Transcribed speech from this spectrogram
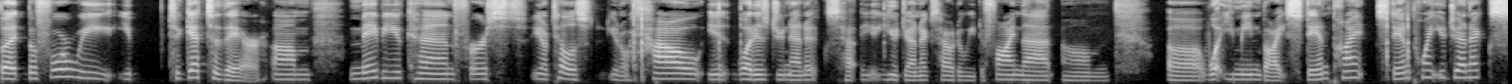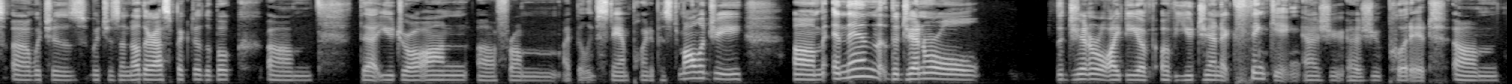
but before we you, to get to there, um, maybe you can first you know tell us you know how it, what is genetics, how, eugenics? How do we define that? Um, uh, what you mean by standpoint standpoint eugenics, uh, which is which is another aspect of the book um, that you draw on uh, from, I believe, standpoint epistemology, um, and then the general the general idea of, of eugenic thinking, as you as you put it, um,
